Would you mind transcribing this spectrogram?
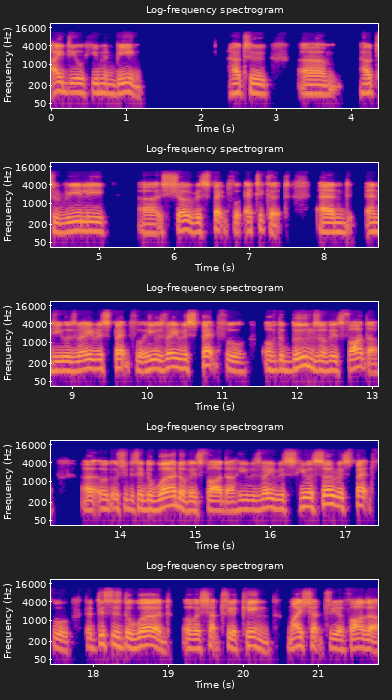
ideal human being. How to um how to really uh, show respectful etiquette. And and he was very respectful he was very respectful of the boons of his father uh, or should I say the word of his father. He was very he was so respectful that this is the word of a kshatriya king my kshatriya father.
